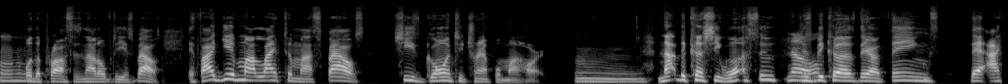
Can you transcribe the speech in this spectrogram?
Mhm. for the process, not over to your spouse. If I give my life to my spouse, she's going to trample my heart. Mm, Not because she wants to, No. just because there are things that I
